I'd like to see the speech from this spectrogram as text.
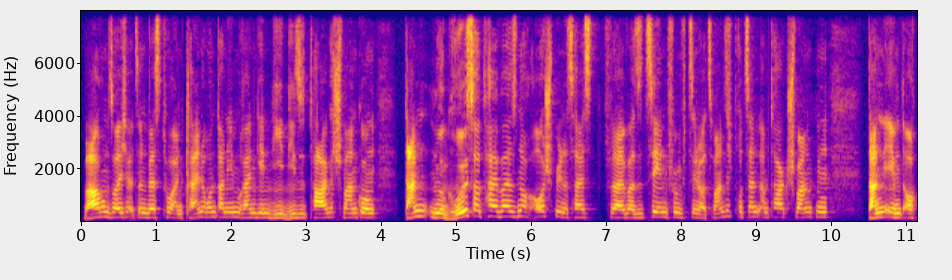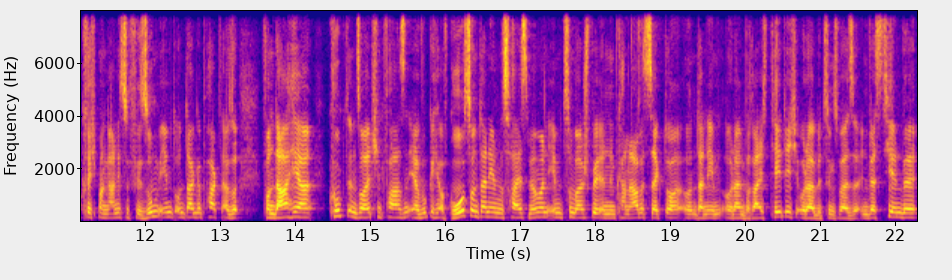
Warum soll ich als Investor in kleinere Unternehmen reingehen, die diese Tagesschwankungen dann nur größer teilweise noch ausspielen, das heißt teilweise 10, 15 oder 20 Prozent am Tag schwanken? Dann eben auch kriegt man gar nicht so viel Summen eben untergepackt. Also von daher guckt in solchen Phasen eher wirklich auf große Unternehmen. Das heißt, wenn man eben zum Beispiel in dem Cannabis-Sektor Unternehmen oder im Bereich tätig oder beziehungsweise investieren will,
